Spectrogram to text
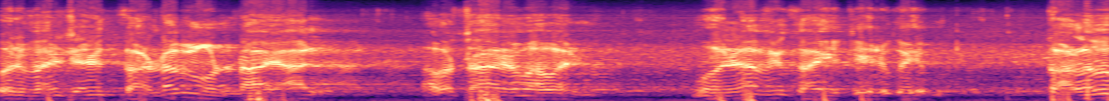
ഒരു മനുഷ്യന് കടം ഉണ്ടായാൽ അവസാനം അവൻ മുനാഫിക്കായി തീരുകയും കളവ്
